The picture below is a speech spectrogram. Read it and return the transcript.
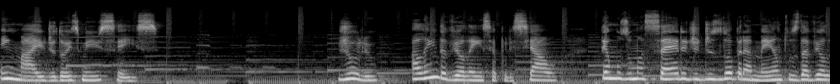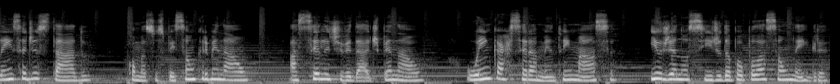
em maio de 2006. Júlio, além da violência policial, temos uma série de desdobramentos da violência de Estado, como a suspeição criminal, a seletividade penal, o encarceramento em massa e o genocídio da população negra.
